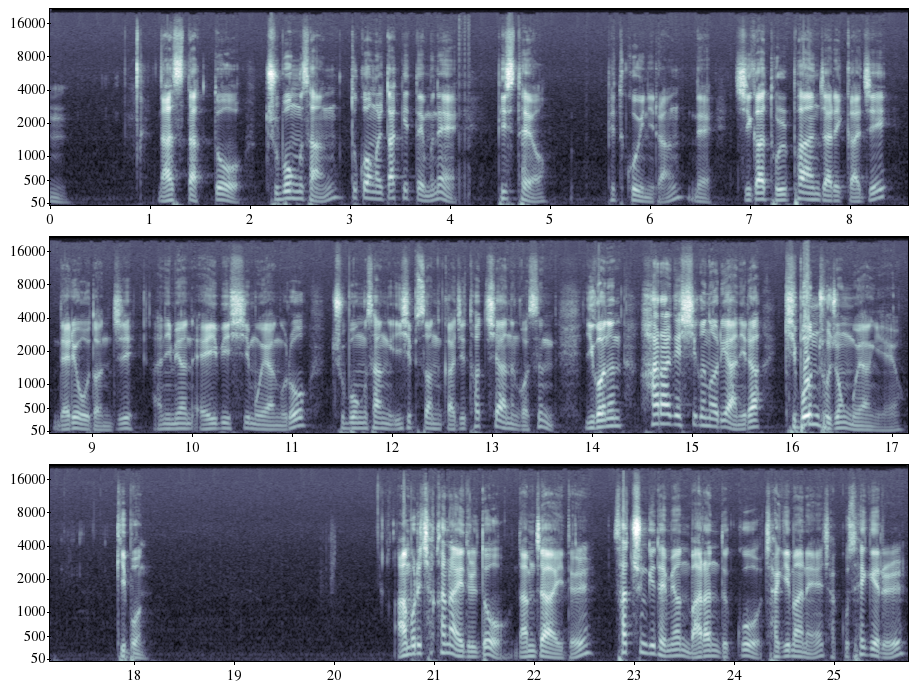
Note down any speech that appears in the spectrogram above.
음. 나스닥도 주봉상 뚜껑을 땄기 때문에 비슷해요. 비트코인이랑 네, 지가 돌파한 자리까지 내려오던지 아니면 ABC 모양으로 주봉상 20선까지 터치하는 것은 이거는 하락의 시그널이 아니라 기본 조정 모양이에요. 기본. 아무리 착한 아이들도 남자 아이들 사춘기 되면 말 안 듣고 자기만의 자꾸 세계를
